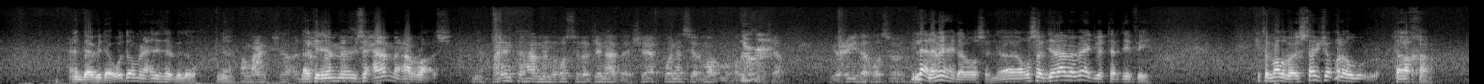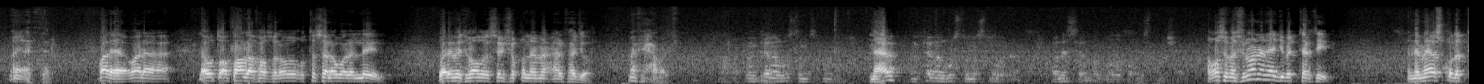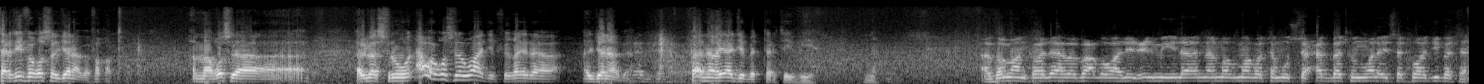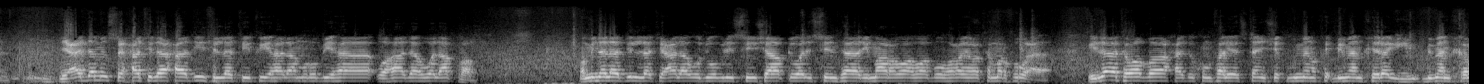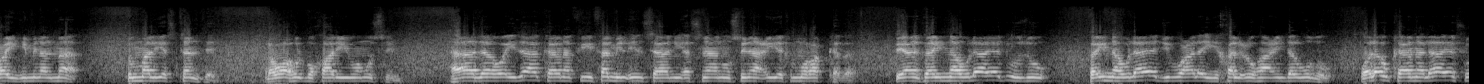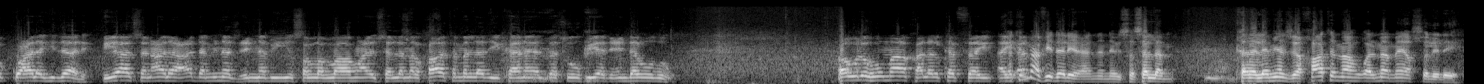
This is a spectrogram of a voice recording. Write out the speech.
عند أبي داود ومن حديث أبي داود. نعم. لكن يمسحان مع الرأس. نعم. من انتهى من غسل الجنابة يا شيخ؟ ونسي والاستنشاق يعيد الغسل؟ لا لا ما يعيد الغسل. غسل الجنابة ما يجب الترتيب فيه. يتمضمض ويستنشق ولو تأخر ما يأثر. ولا ولا لو طال فصل لو اغتسل أول الليل. ولم يتمضمض ويستنشق إلا مع الفجر ما في حرج. وإن كان الغسل مسنونا. نعم. إن كان الغسل مسنونا ونسي المضمضة والاستنشاق. الغسل مسنونا يجب الترتيب. إنما يسقط الترتيب في غسل الجنابة فقط. أما غسل المسنون أو الغسل الواجب في غير الجنابة فإنه يجب الترتيب فيه. نعم. عفى الله عنك وذهب بعض أهل العلم إلى أن المضمضة مستحبة وليست واجبة لعدم صحة الأحاديث التي فيها الأمر بها وهذا هو الأقرب. ومن الأدلة على وجوب الاستنشاق والاستنثار ما رواه أبو هريرة مرفوعا إذا توضأ أحدكم فليستنشق بمنخ- بمنخريه بمنخريه من الماء ثم ليستنثر. رواه البخاري ومسلم. هذا وإذا كان في فم الإنسان أسنان صناعية مركبة. فإن- فإنه لا يجوز فإنه لا يجب عليه خلعها عند الوضوء ولو كان لا يشق عليه ذلك قياسا على عدم نزع النبي صلى الله عليه وسلم الخاتم الذي كان يلبسه في يد عند الوضوء قوله ما خلا الكفين أي لكن ما في دليل أن النبي صلى الله عليه وسلم كان لم ينزع خاتمه والماء ما يصل إليه.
